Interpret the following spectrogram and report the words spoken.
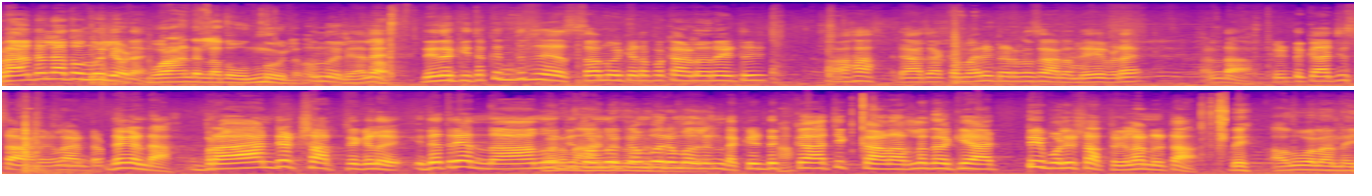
ബ്രാൻഡ് അല്ലാത്ത ഒന്നുമില്ല ഇവിടെ. ബ്രാൻഡ് അല്ലാതെ ഒന്നുമില്ല. ഒന്നുമില്ല അല്ലേ? ദേ നോക്കി ഇതൊക്കെ എന്ത് രസമാണ് നോക്കിയപ്പോ കാണാനായിട്ട്. ആഹാ രാജാക്കന്മാർ ഇട്ടിരുന്ന സാധനം. ദേ ഇവിടെ കണ്ട കിടുക്കാച്ചി സാധനങ്ങളാണ്. ഇത് കണ്ട ബ്രാൻഡഡ് ഷർട്ടുകൾ ഇത് എത്രയാ? നാനൂറ്റി തൊണ്ണൂറ്റൊമ്പത് രൂപ മുതലുണ്ട്. കിടുക്കാച്ചി കളറിൽ നോക്കി അടിപൊളി ഷർട്ടുകളാണ് കേട്ടാ. അതുപോലെ തന്നെ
